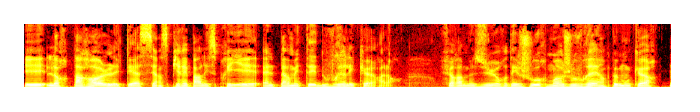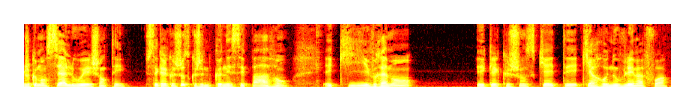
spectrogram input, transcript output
et leurs paroles étaient assez inspirées par l'esprit et elles permettaient d'ouvrir les cœurs. Alors, au fur et à mesure des jours, moi j'ouvrais un peu mon cœur, je commençais à louer, chanter. C'est quelque chose que je ne connaissais pas avant et qui vraiment est quelque chose qui a été, qui a renouvelé ma foi.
